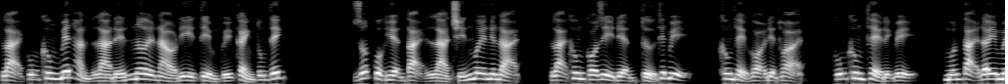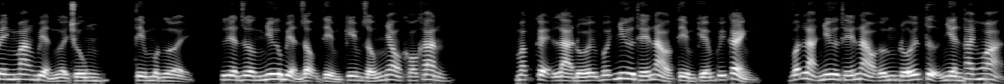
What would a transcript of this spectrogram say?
lại cũng không biết hẳn là đến nơi nào đi tìm quý cảnh tung tích. Rốt cuộc hiện tại là 90 niên đại, lại không có gì điện tử thiết bị, không thể gọi điện thoại, cũng không thể định vị, muốn tại đây mênh mang biển người chung, tìm một người, liền dường như biển rộng tìm kim giống nhau khó khăn. Mặc kệ là đối với như thế nào tìm kiếm quý cảnh, vẫn là như thế nào ứng đối tự nhiên thai họa,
